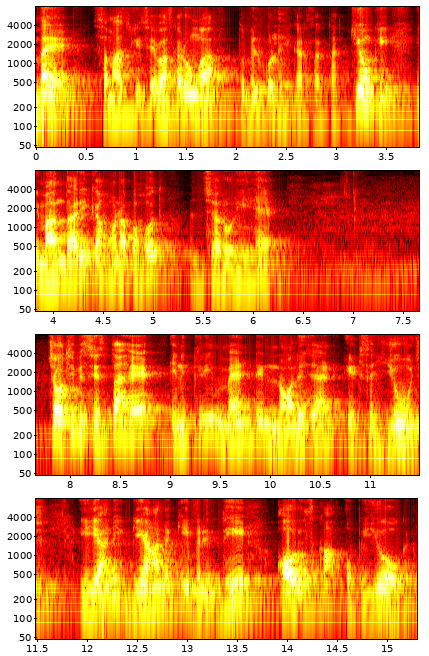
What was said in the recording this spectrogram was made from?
मैं समाज की सेवा करूँगा तो बिल्कुल नहीं कर सकता, क्योंकि ईमानदारी का होना बहुत ज़रूरी है। चौथी विशेषता है increment in knowledge and its use यानी ज्ञान की वृद्धि और उसका उपयोग।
